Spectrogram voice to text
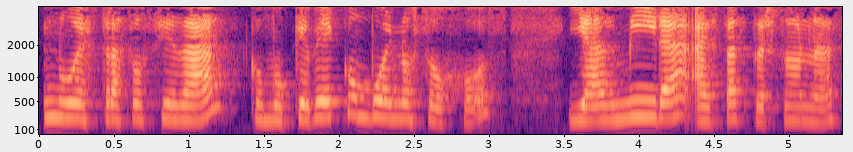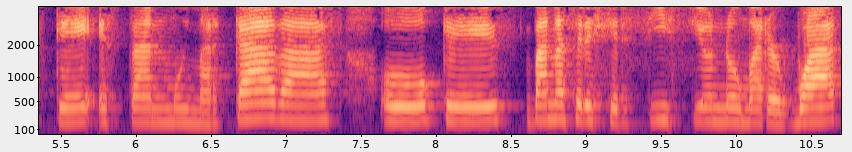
nuestra sociedad como que ve con buenos ojos y admira a estas personas que están muy marcadas o que van a hacer ejercicio no matter what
